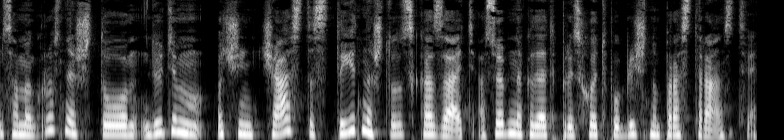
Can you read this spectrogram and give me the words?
самое грустное, что людям очень часто стыдно что-то сказать, особенно когда это происходит в публичном пространстве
